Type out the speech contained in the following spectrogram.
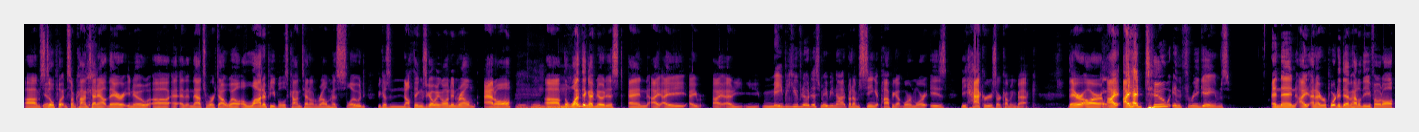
um, still putting some content out there, you know, uh, and, and that's worked out well. A lot of people's content on Realm has slowed because nothing's going on in Realm at all. Mhm. Um, the one thing I've noticed, and I, I, I, I, I, maybe you've noticed, maybe not, but I'm seeing it popping up more and more. Is the hackers are coming back? There are. Oh. I, I had two in three games, and then I and I reported them, had all the info and all,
